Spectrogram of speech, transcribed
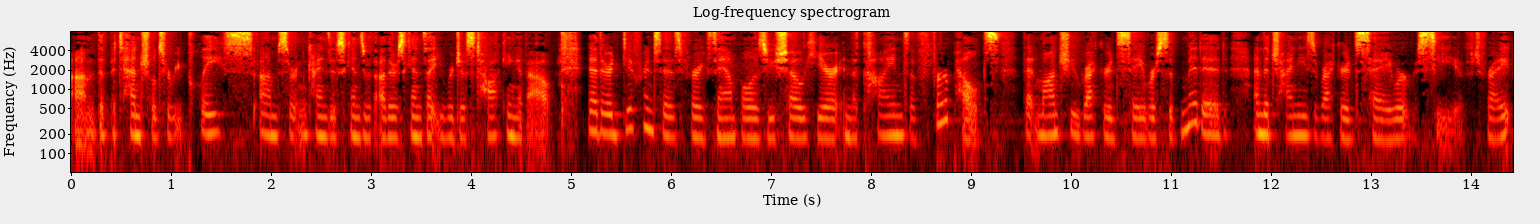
um, the potential to replace um, certain kinds of skins with other skins that you were just talking about. Now, there are differences, for example, as you show here, in the kinds of fur pelts that Manchu records say were submitted and the Chinese records say were received, right?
